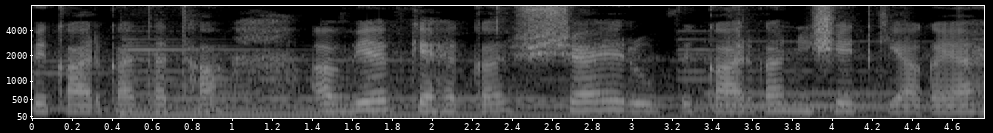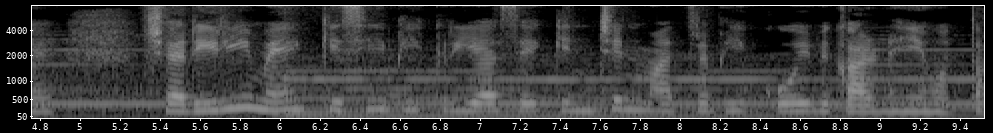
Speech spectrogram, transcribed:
विकार का तथा अवयव कहकर क्षय रूप विकार का निषेध किया गया है। शरीरी में किसी भी क्रिया से किंचन मात्र भी कोई विकार नहीं होता।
